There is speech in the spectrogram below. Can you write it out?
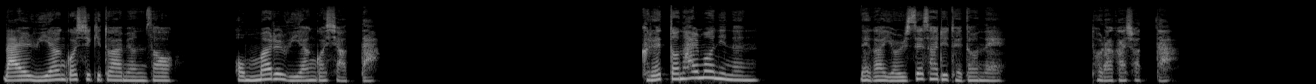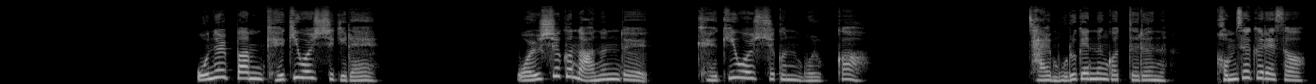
날 위한 것이기도 하면서 엄마를 위한 것이었다. 그랬던 할머니는 내가 13살이 되던 해 돌아가셨다. 오늘 밤 개기월식이래. 월식은 아는데 개기월식은 뭘까? 잘 모르겠는 것들은 검색을 해서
